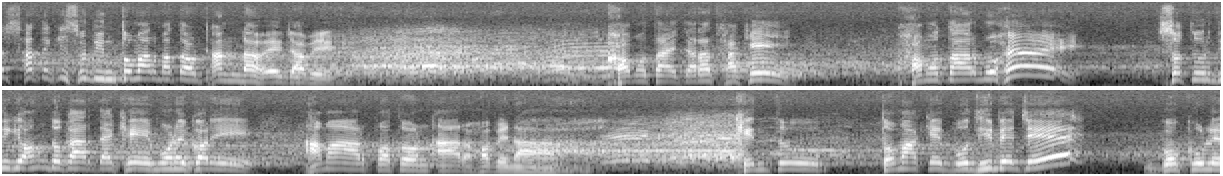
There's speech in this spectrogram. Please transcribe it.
থাকো সাথে কিছুদিন তোমার মাথাও ঠান্ডা হয়ে যাবে। ক্ষমতায় যারা থাকে, ক্ষমতার মোহে চতুর্দিকে অন্ধকার দেখে মনে করে, আমার পতন আর হবে না। কিন্তু তোমাকে বুঝিবে যে, গোকুলে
